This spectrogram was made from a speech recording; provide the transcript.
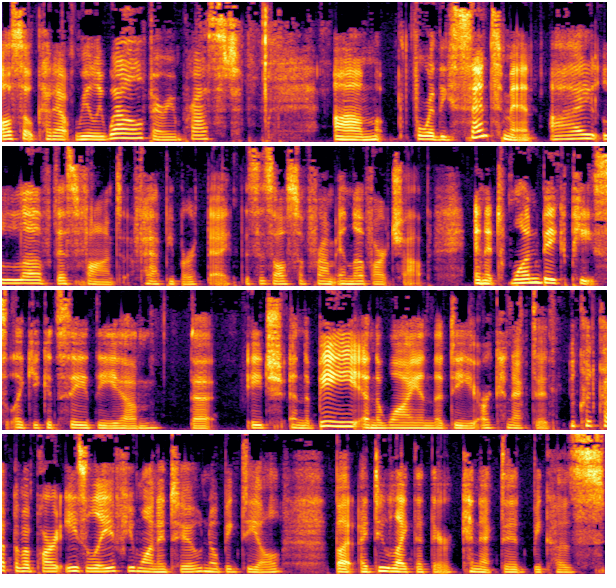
also cut out really well. Very impressed. Um, for the sentiment, I love this font of Happy Birthday. This is also from In Love Art Shop. And it's one big piece. Like you could see the, um, the H and the B and the Y and the D are connected. You could cut them apart easily if you wanted to, no big deal. But I do like that they're connected because,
